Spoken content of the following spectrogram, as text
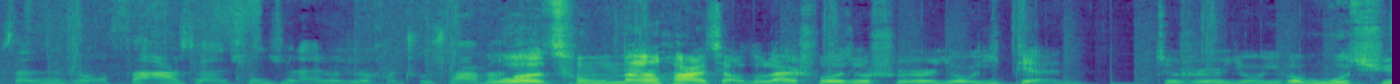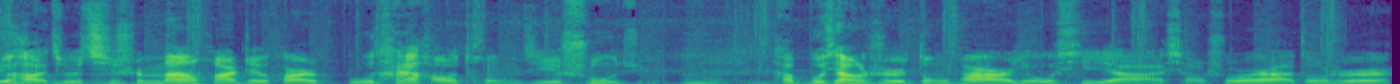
咱的这种泛二次元圈区来说，就是很出圈吧。不过从漫画角度来说，就是有一点。就是有一个误区哈，就是其实漫画这块不太好统计数据，嗯，它不像是动画、游戏啊、小说啊，都是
